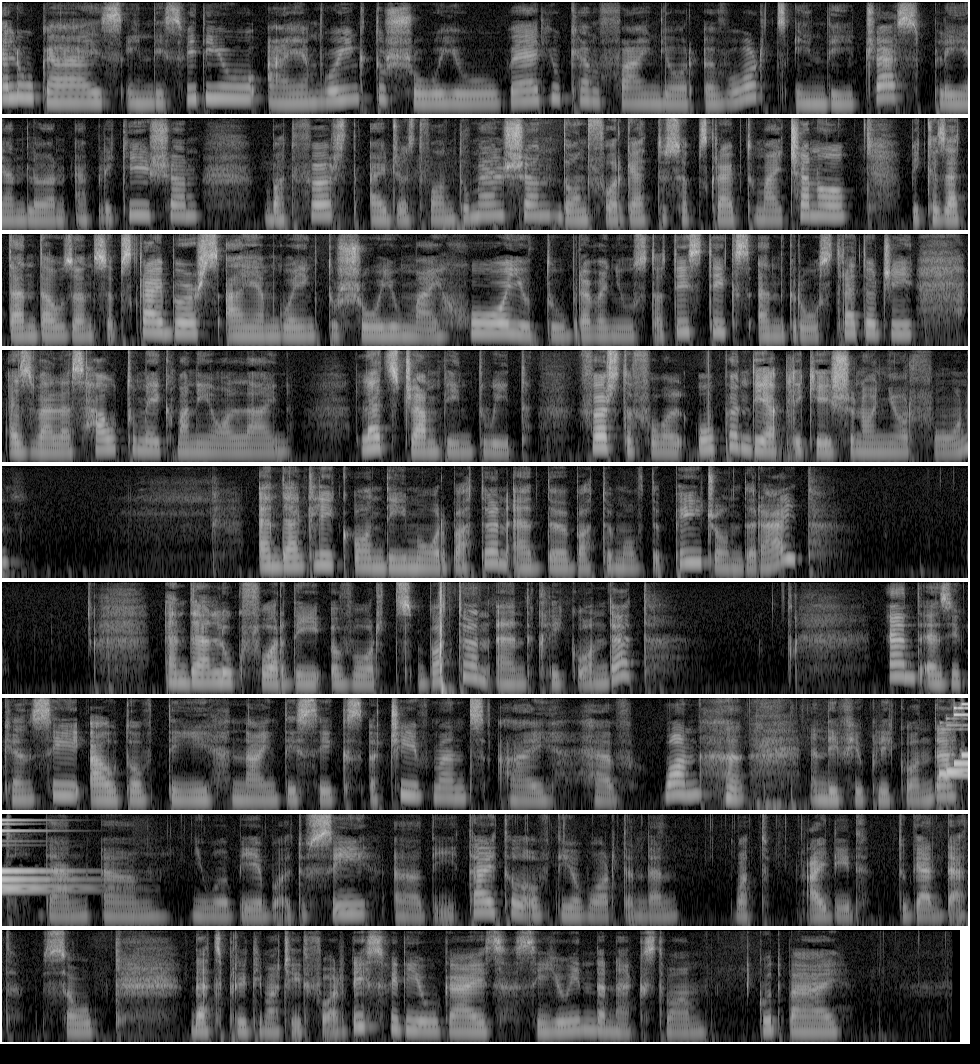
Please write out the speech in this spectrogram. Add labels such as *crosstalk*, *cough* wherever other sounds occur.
Hello guys, in this video I am going to show you where you can find your awards in the Chess Play and Learn application. But first I just want to mention, don't forget to subscribe to my channel because at 10,000 subscribers I am going to show you my whole YouTube revenue statistics and growth strategy as well as how to make money online. Let's jump into it. First of all, open the application on your phone and then click on the more button at the bottom of the page on the right. And then look for the awards button and click on that. And as you can see out of the 96 achievements I have one. *laughs* And if you click on that then um, you will be able to see uh, the title of the award and then what I did to get that so that's pretty much it for this video guys. See you in the next one. Goodbye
